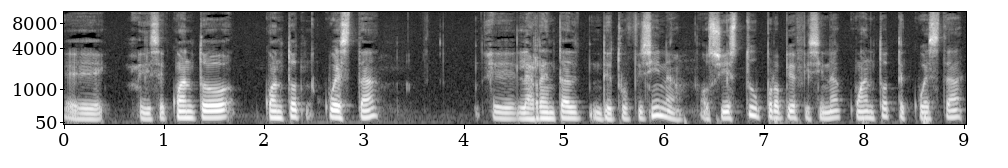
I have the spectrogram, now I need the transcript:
Eh, me dice, ¿cuánto, cuánto cuesta eh, la renta de tu oficina? O si es tu propia oficina, ¿cuánto te cuesta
